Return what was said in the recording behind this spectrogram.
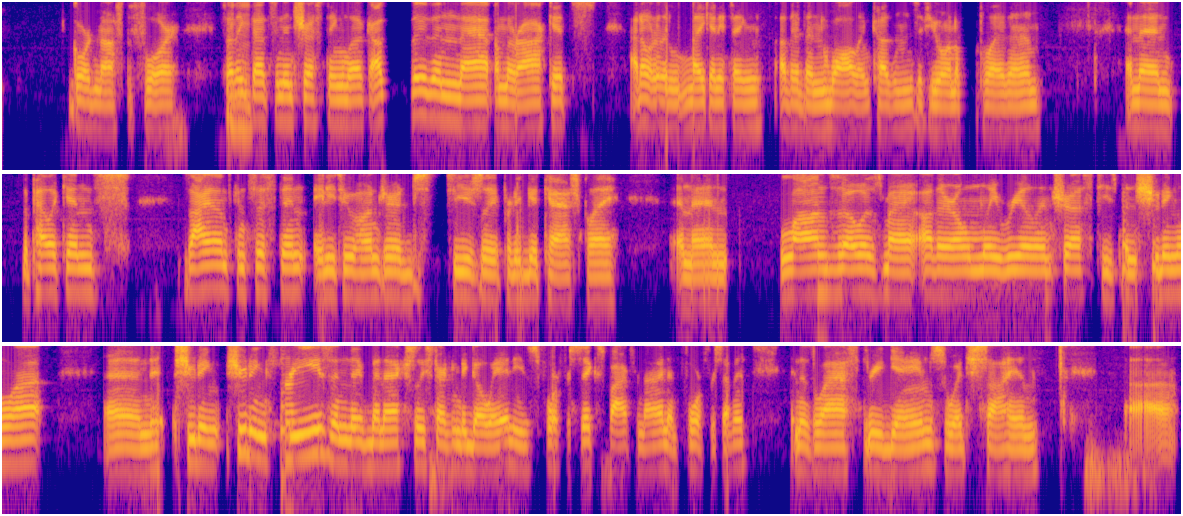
Gordon off the floor. So mm-hmm. I think mm-hmm. that's an interesting look. Other than that, on the Rockets, I don't really like anything other than Wall and Cousins if you want to play them. And then the Pelicans, Zion's consistent, 8,200, just usually a pretty good cash play. And then Lonzo is my other only real interest. He's been shooting a lot and shooting shooting threes, and they've been actually starting to go in. He's four for six, five for nine, and four for seven in his last three games, which saw him uh,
